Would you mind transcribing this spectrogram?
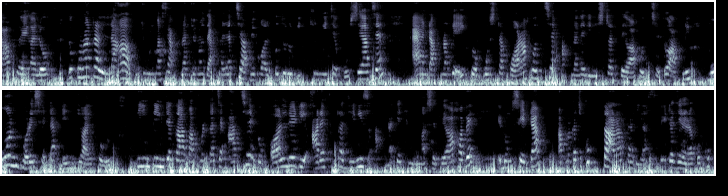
লাভ হয়ে গেল। তো কোনো একটা লাভ মাসে আপনার জন্য দেখা যাচ্ছে, আপনি কল্পতরু বৃক্ষের নিচে বসে আছেন অ্যান্ড আপনাকে এই প্রপোজটা করা হচ্ছে, আপনাকে জিনিসটা দেওয়া হচ্ছে। তো আপনি মন ভরে সেটা এনজয় করুন। তিন তিনটে কাপ আপনার কাছে আছে এবং অলরেডি আরেকটা জিনিস আপনাকে জুন মাসে দেওয়া হবে এবং সেটা আপনার কাছে খুব তাড়াতাড়ি আসবে। এটা জেনে রাখুন, খুব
